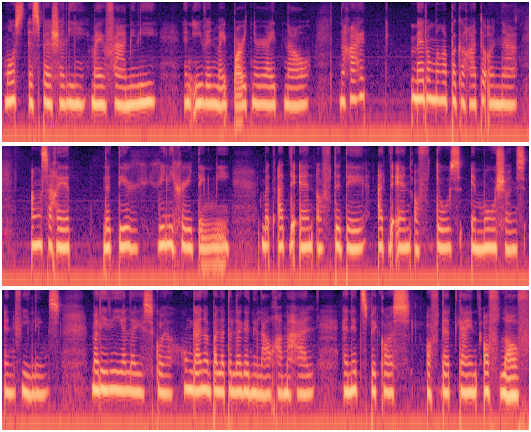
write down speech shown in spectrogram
most especially my family and even my partner right now, na kahit merong mga pagkakataon na ang sakit that they're really hurting me. But at the end of the day, at the end of those emotions and feelings, marirealize ko kung gano'n pala talaga nila ako kamahal. And it's because of that kind of love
